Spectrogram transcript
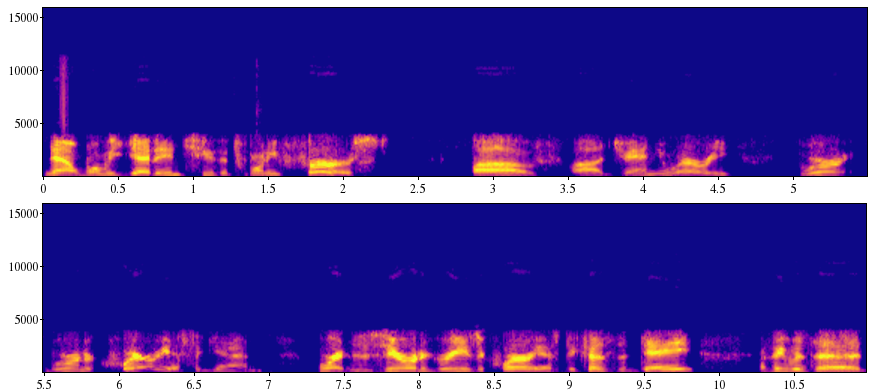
Now, when we get into the 21st of uh, January, we're we're in Aquarius again. We're at zero degrees Aquarius because the day, I think it was the,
